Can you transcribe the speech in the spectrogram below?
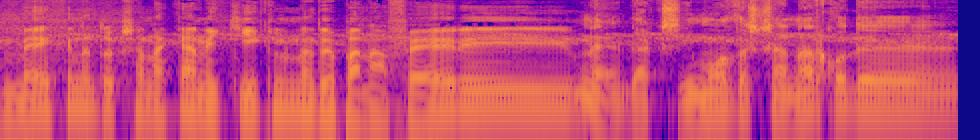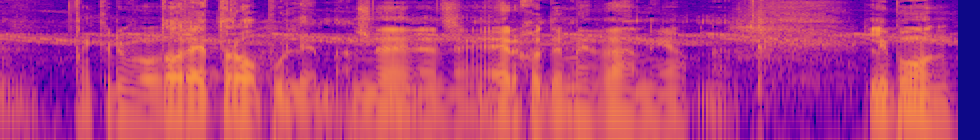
Μέχρι να το ξανακάνει κύκλο, να το επαναφέρει. Ναι, εντάξει, οι μόδες ξανάρχονται Ακριβώς. το ρετρό που λέμε. Ας Ναι, πούμε, ναι, έτσι. ναι. Έρχονται με δάνεια. Ναι. Λοιπόν,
